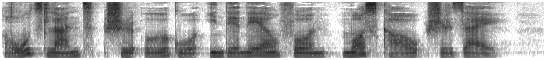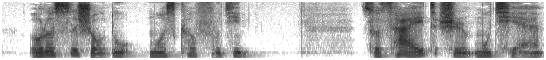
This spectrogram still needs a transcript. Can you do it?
Russland 是俄国，in der Nähe von Moscow 是在俄罗斯首都莫斯科附近。Zurzeit 是目前。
